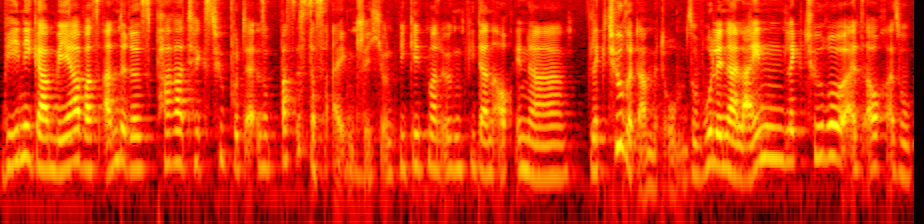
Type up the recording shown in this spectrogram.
weniger mehr, was anderes, Paratext, Hypotext, also was ist das eigentlich und wie geht man irgendwie dann auch in der Lektüre damit um? Sowohl in der Laienlektüre als auch, also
